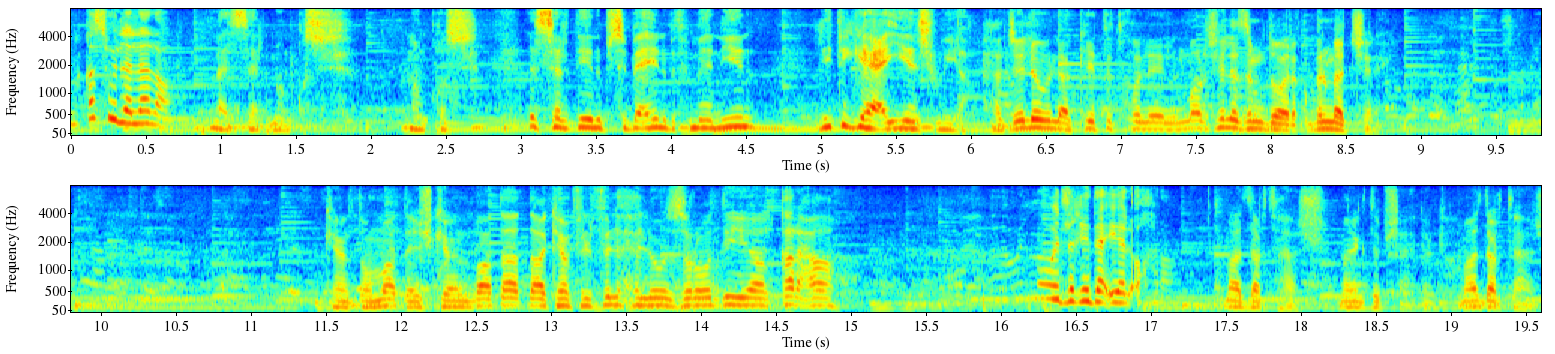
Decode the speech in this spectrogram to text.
نقص ولا لا لا؟ مازال ما نقصش ما نقصش. السردين ب 70 ب 80 اللي تلقاه عيان شوية. الحاجة الأولى كي تدخل لل marché لازم دوري قبل ما تشري. كان طوماطيش كان؟ بطاطا كان فلفل حلو زرودية القرعة. والمواد الغذائية الأخرى؟ ما درتهاش ما نكذبش عليك ما درتهاش.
